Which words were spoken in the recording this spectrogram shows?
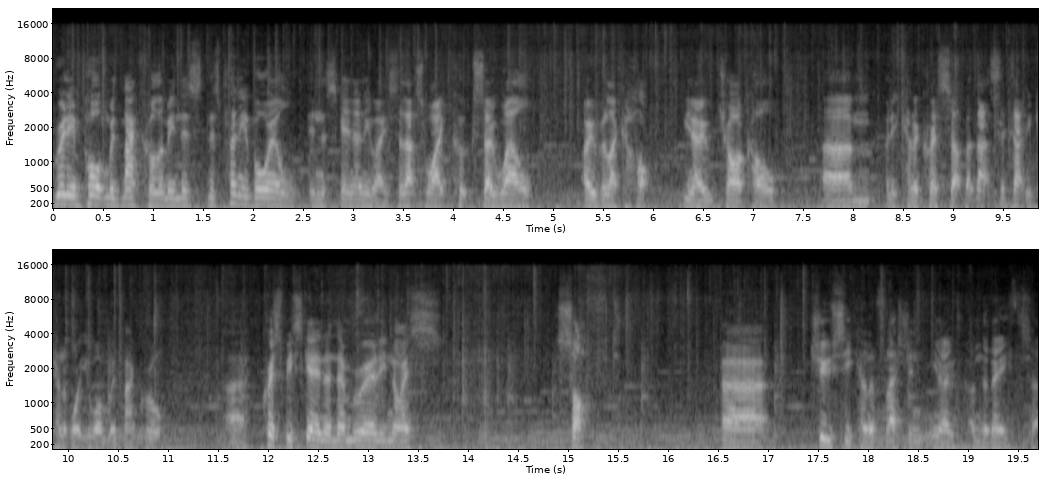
really important with mackerel. I mean, there's there's plenty of oil in the skin anyway, so that's why it cooks so well over like a hot, you know, charcoal. um, and it kind of crisps up. But that's exactly kind of what you want with mackerel. Uh, crispy skin and then really nice, soft, uh, juicy kind of flesh in, you know, underneath. So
